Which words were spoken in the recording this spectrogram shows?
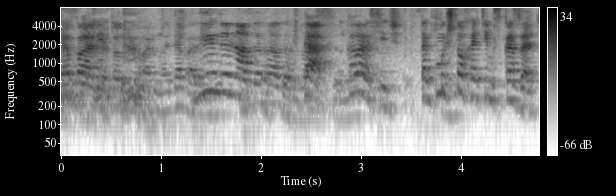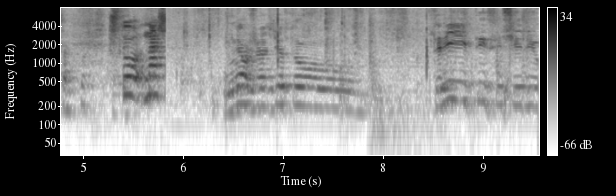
добавит он юбарное, добавит. Не, не надо, надо. Так, Николай Васильевич, так мы что хотим сказать? Что наш У меня уже где-то три тысячи или,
